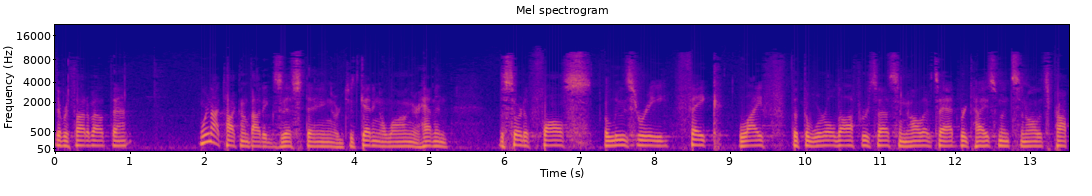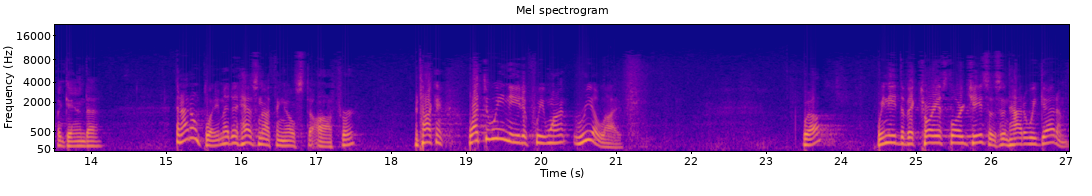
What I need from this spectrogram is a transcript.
Ever thought about that? We're not talking about existing or just getting along or having the sort of false, illusory, fake life that the world offers us and all its advertisements and all its propaganda. And I don't blame it, it has nothing else to offer. We're talking, what do we need if we want real life? Well, we need the victorious Lord Jesus, and how do we get him?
